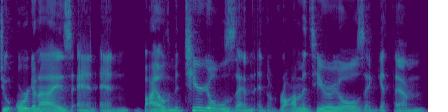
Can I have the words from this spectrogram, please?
to organize and and buy all the materials and, and the raw materials and get them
